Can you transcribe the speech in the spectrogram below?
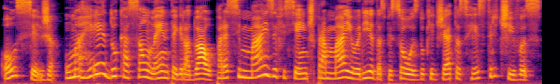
Ou seja, uma reeducação lenta e gradual parece mais eficiente para a maioria das pessoas do que dietas restritivas.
